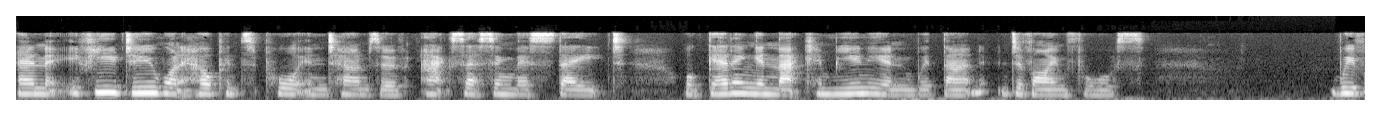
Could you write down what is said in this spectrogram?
And if you do want help and support in terms of accessing this state or getting in that communion with that divine force, we've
